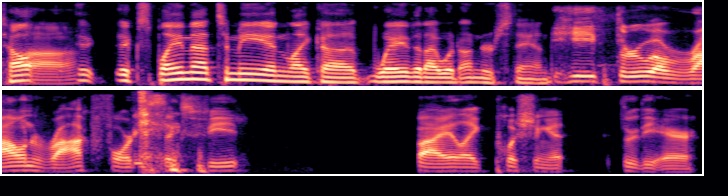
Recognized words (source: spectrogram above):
Tell Uh, e- explain that to me in like a way that I would understand. He threw a round rock 46 feet by like pushing it through the air.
